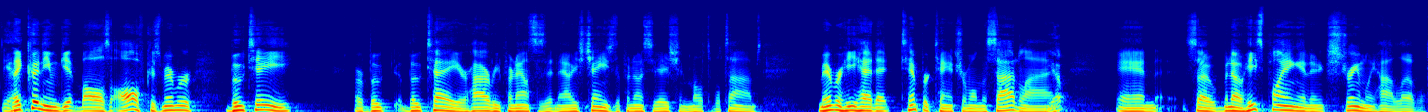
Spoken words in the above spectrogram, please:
Yeah. They couldn't even get balls off because remember Boutte or Boutte or however he pronounces it now. He's changed the pronunciation multiple times. Remember he had that temper tantrum on the sideline. Yep. And so, but no, he's playing at an extremely high level.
